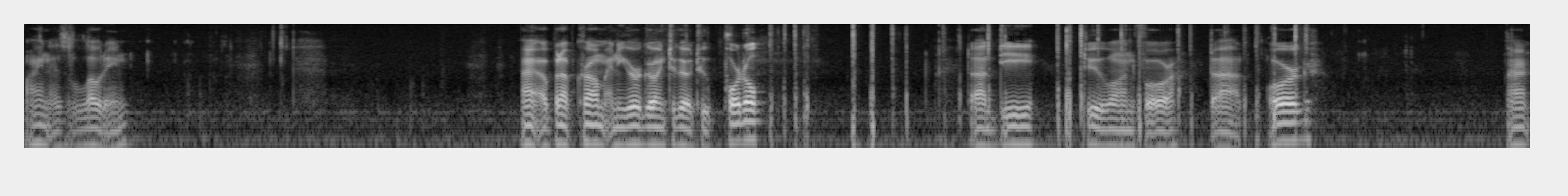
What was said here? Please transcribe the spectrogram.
Mine is loading. Alright, open up Chrome and you're going to go to portal.d214.org. Alright.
